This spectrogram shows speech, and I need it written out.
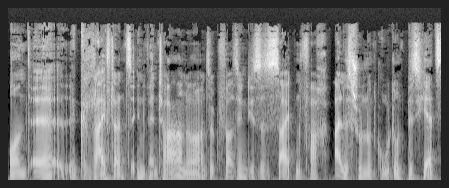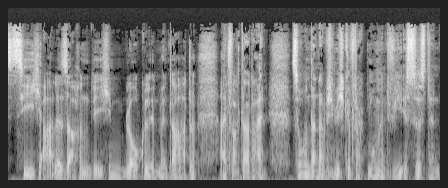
und äh, greift dann ins Inventar, ne, also quasi in dieses Seitenfach, alles schon und gut und bis jetzt ziehe ich alle Sachen, die ich im Local Inventar hatte, einfach da rein. So, und dann habe ich mich gefragt, Moment, wie ist es denn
